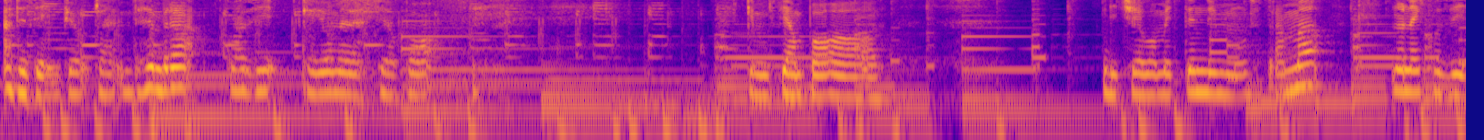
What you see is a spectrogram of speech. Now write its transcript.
ad, esempio, cioè, mi sembra quasi che io me la stia un po'... che mi stia un po' dicevo, mettendo in mostra, ma non è così.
